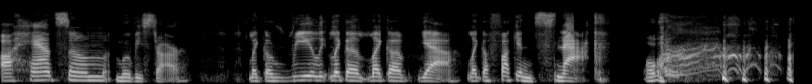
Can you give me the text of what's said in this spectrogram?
a handsome movie star. Like a really, like a, like a, yeah, like a fucking snack. Oh. a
